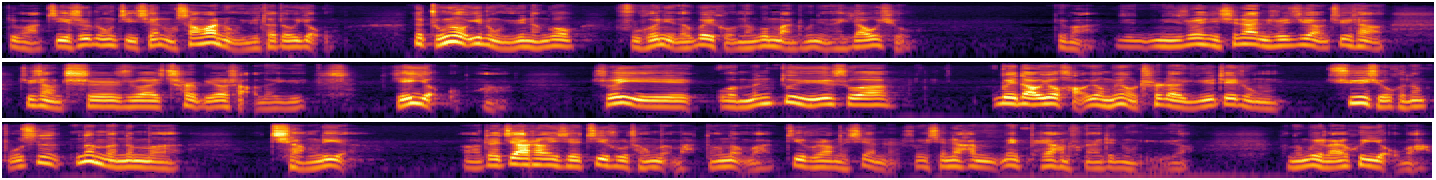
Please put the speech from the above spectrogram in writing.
对吧？几十种、几千种、上万种鱼它都有。那总有一种鱼能够符合你的胃口，能够满足你的要求，对吧？你你说你现在你说就想就想就想吃说刺儿比较少的鱼，也有啊。所以我们对于说味道又好又没有刺的鱼这种需求，可能不是那么那么强烈。啊，再加上一些技术成本吧，等等吧，技术上的限制，所以现在还没培养出来这种鱼啊。可能未来会有吧。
